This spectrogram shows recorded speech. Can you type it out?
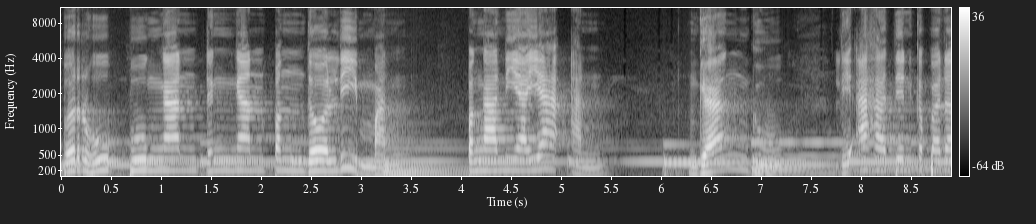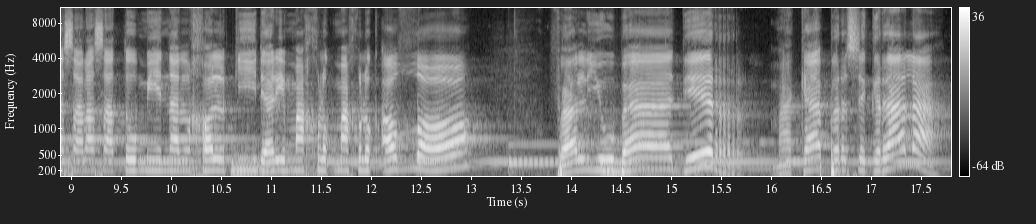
berhubungan dengan pendoliman, penganiayaan, ganggu li ahadin kepada salah satu minal khalqi dari makhluk-makhluk Allah, fal yubadir maka bersegeralah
